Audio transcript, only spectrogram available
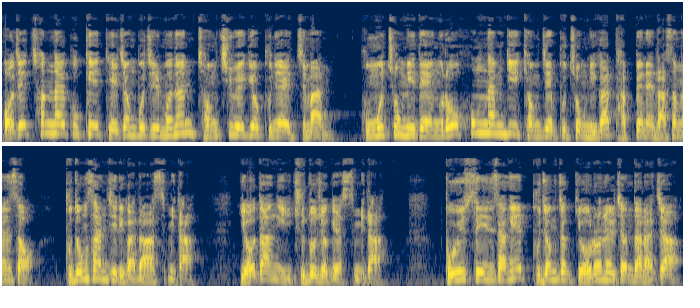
어제 첫날 국회 대정부 질문은 정치 외교 분야였지만 국무총리 대행으로 홍남기 경제부총리가 답변에 나서면서 부동산 질의가 나왔습니다. 여당이 주도적이었습니다. 보유세 인상에 부정적 여론을 전달하자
